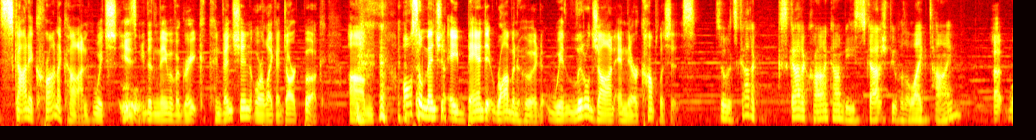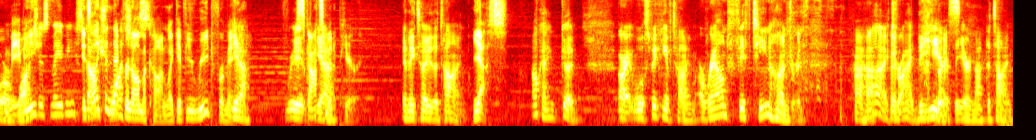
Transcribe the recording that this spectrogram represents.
Scotichronicon, which is Ooh. either the name of a great convention or like a dark book, um, also mentioned a bandit Robin Hood with Little John and their accomplices. So it's got a Scott Chronicon be Scottish people that like time Uh, or maybe watches, maybe. it's like the watches. Necronomicon. Like if you read from it, Yeah, Re- Scotsmen yeah, appear. and they tell you the time. Yes. Okay, good. All right. Well, speaking of time, around 1500, Haha, I tried. The year, Nice. the year, not the time.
